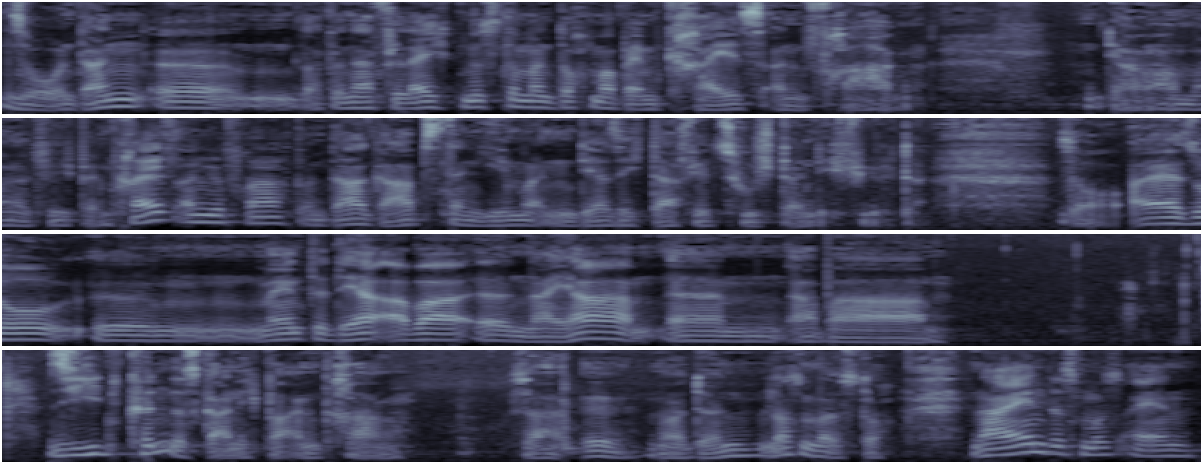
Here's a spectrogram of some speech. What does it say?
so, und dann äh, sagte er, na, vielleicht müsste man doch mal beim Kreis anfragen. Ja, haben wir natürlich beim Kreis angefragt und da gab es dann jemanden, der sich dafür zuständig fühlte. So, also ähm, meinte der aber, äh, naja, ähm, aber Sie können das gar nicht beantragen. Sag, äh, na dann lassen wir es doch. Nein, das muss ein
